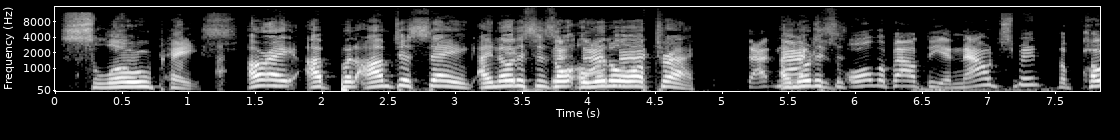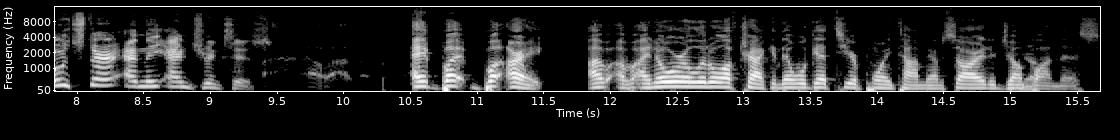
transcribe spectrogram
slow pace. All right, I, but I'm just saying. I know this is a, That- a that little match- off track. That I know this is, is- all about the announcement, the poster, and the entrances. Eh, but but all right, I, I I know we're a little off track, and then we'll get to your point, Tommy. I'm sorry to jump on this,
